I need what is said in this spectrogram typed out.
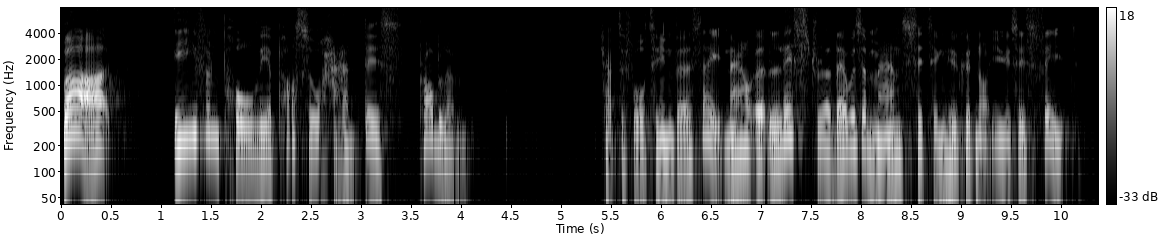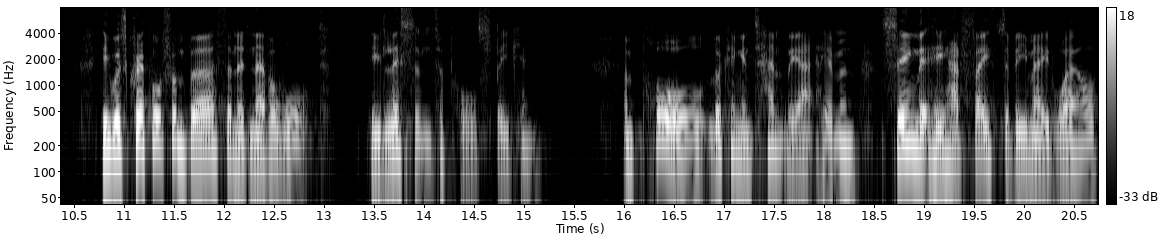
But even Paul the Apostle had this problem. Chapter 14, verse 8. Now at Lystra, there was a man sitting who could not use his feet. He was crippled from birth and had never walked he listened to Paul speaking. And Paul, looking intently at him and seeing that he had faith to be made well,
